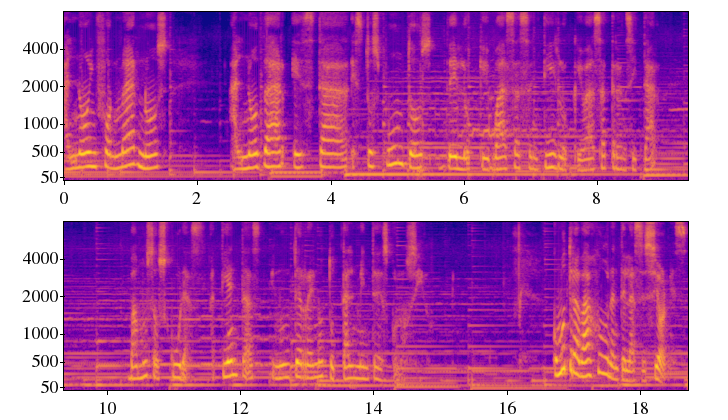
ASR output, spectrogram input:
al no informarnos, al no dar esta, estos puntos de lo que vas a sentir, lo que vas a transitar, vamos a oscuras, a tientas, en un terreno totalmente desconocido. ¿Cómo trabajo durante las sesiones?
